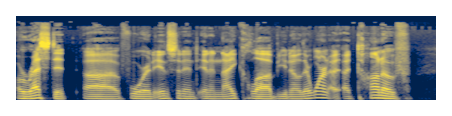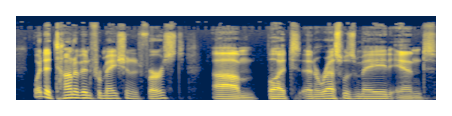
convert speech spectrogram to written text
arrested uh, for an incident in a nightclub. You know, there weren't a, a ton of wasn't a ton of information at first, um, but an arrest was made and.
